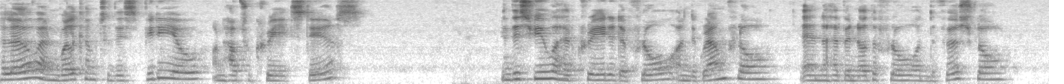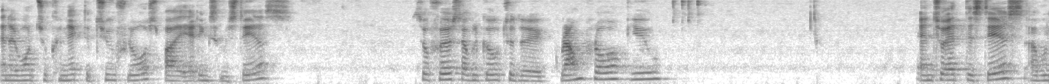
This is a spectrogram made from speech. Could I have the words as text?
Hello and welcome to this video on how to create stairs. In this view I have created a floor on the ground floor and I have another floor on the first floor and I want to connect the two floors by adding some stairs. So first I will go to the ground floor view and to add the stairs I will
